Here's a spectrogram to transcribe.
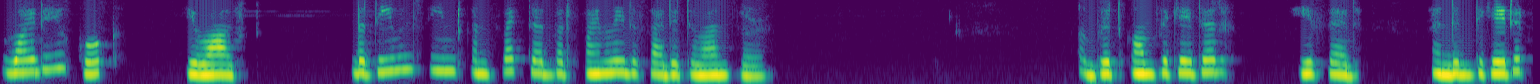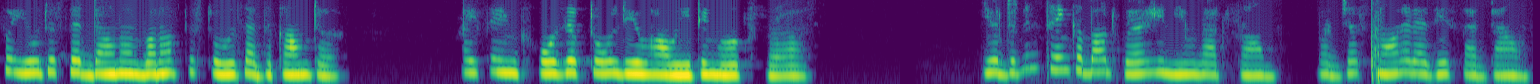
Why do you cook? You asked. The demon seemed conflicted, but finally decided to answer. A bit complicated, he said, and indicated for you to sit down on one of the stools at the counter. I think Hoseok told you how eating works for us. You didn't think about where he knew that from, but just nodded as you sat down.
